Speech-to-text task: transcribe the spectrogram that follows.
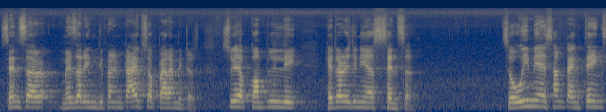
sensor measuring different types of parameters. So, you have completely heterogeneous sensor. So, we may sometimes think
